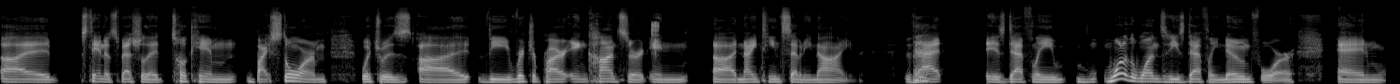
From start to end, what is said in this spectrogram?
uh stand-up special that took him by storm, which was uh the Richard Pryor in concert in uh 1979. Hmm. That is definitely one of the ones that he's definitely known for, and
